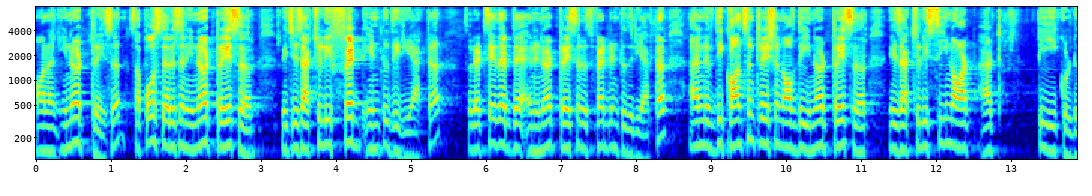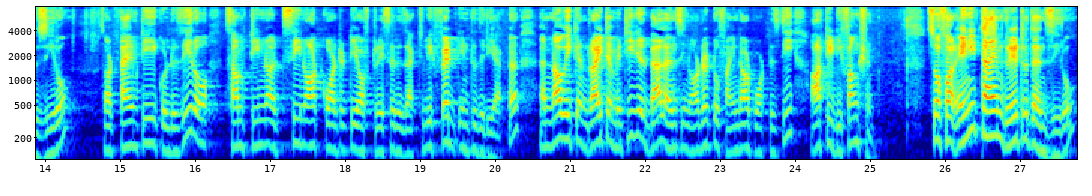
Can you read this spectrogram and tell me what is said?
on an inert tracer. Suppose there is an inert tracer which is actually fed into the reactor. So, let us say that the, an inert tracer is fed into the reactor and if the concentration of the inert tracer is actually C naught at t equal to 0. So, at time t equal to 0 some t naught C naught quantity of tracer is actually fed into the reactor and now we can write a material balance in order to find out what is the RTD function. So, for any time greater than 0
